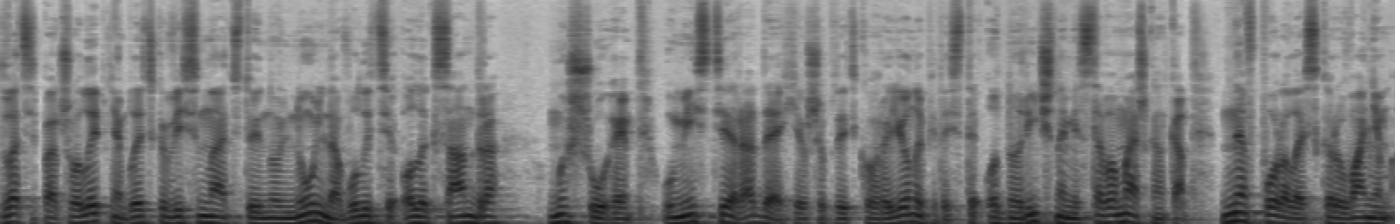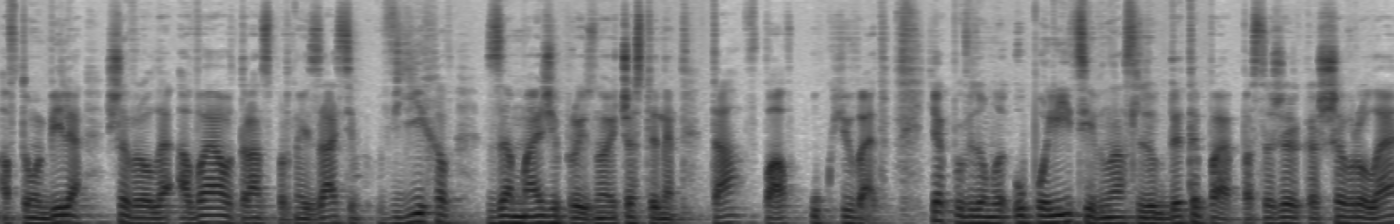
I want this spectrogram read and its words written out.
21 липня близько 18.00 на вулиці Олександра. Мишуги у місті Радехів Шептицького району 51-річна місцева мешканка не впоралась з керуванням автомобіля Chevrolet Aveo. Транспортний засіб в'їхав за межі проїзної частини та впав у кювет. Як повідомили у поліції, внаслідок ДТП пасажирка Chevrolet,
